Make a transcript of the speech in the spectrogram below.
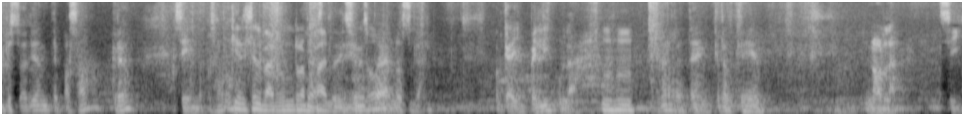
episodio antepasado, creo. Sí, antepasado. ¿Quieres el varón De las rampante? predicciones ¿no? para el Oscar. Ok, película. Me retén, creo que Nolan, sí.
